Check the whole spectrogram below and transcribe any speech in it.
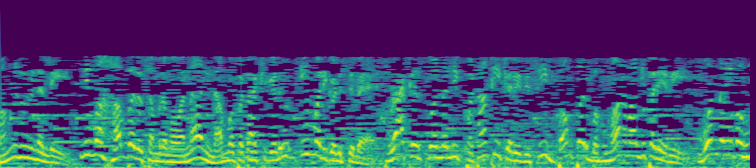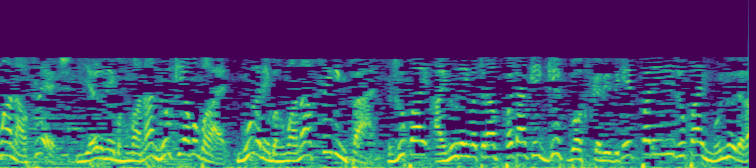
ಮಂಗಳೂರಿನಲ್ಲಿ ನಿಮ್ಮ ಹಬ್ಬದ ಸಂಭ್ರಮವನ್ನ ನಮ್ಮ ಪಟಾಕಿಗಳು ಇಮ್ಮಡಿಗೊಳಿಸಿವೆ. ರಾಕರ್ಸ್ನಲ್ಲಿ ಪಟಾಕಿ ಖರೀದಿಸಿ ಬಂಪರ್ ಬಹುಮಾನವಾಗಿ ಪಡೆಯಿರಿ. ಒಂದನೇ ಬಹುಮಾನ ಫ್ರಿಡ್ಜ್ ಎರಡನೇ ಬಹುಮಾನ ನೋಕಿಯಾ ಮೊಬೈಲ್ ಮೂರನೇ ಬಹುಮಾನ ಸೀಲಿಂಗ್ ಫ್ಯಾನ್ ರೂಪಾಯಿ ಐನೂರೈವತ್ತರ ಪಟಾಕಿ ಗಿಫ್ಟ್ ಬಾಕ್ಸ್ ಖರೀದಿಗೆ ಪಡೆಯಿರಿ ರೂಪಾಯಿ ಮುನ್ನೂರರ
